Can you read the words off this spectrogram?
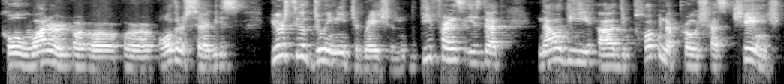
call one or, or, or other service, you're still doing integration. The difference is that now the uh, deployment approach has changed.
